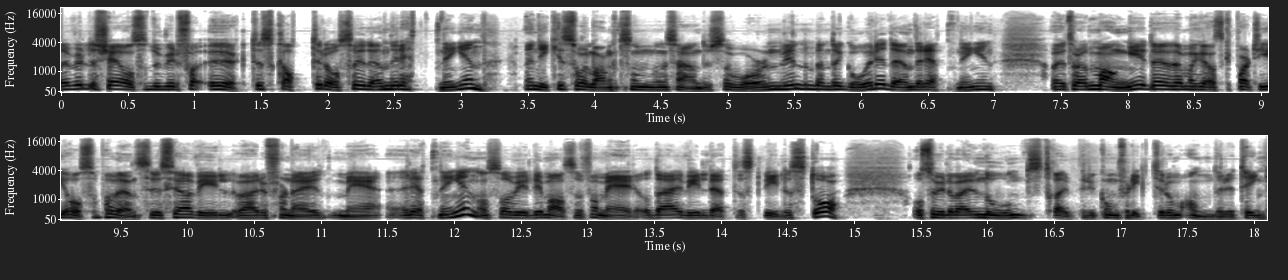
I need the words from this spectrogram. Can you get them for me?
det vil skje også, Du vil få økte skatter også i den retningen, men ikke så langt som Sanders og Warren vil, men det går i den retningen. Og jeg tror at Mange i Det demokratiske partiet, også på venstresida, vil være fornøyd med retningen, og så vil de mase for mer. og Der vil dette spillet stå. Og så vil det være noen skarpere konflikter om andre ting.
